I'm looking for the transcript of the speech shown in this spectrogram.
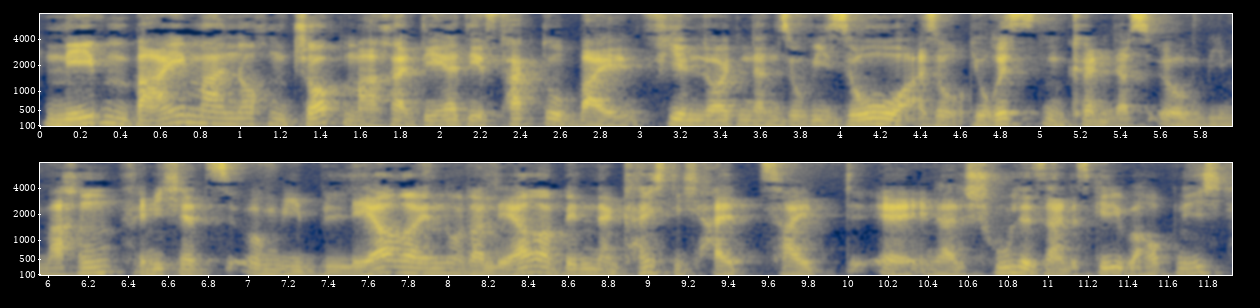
nebenbei mal noch einen Job mache, der de facto bei vielen Leuten dann sowieso, also Juristen können das irgendwie machen. Wenn ich jetzt irgendwie Lehrerin oder Lehrer bin, dann kann ich nicht Halbzeit äh, in der Schule sein. Das geht überhaupt nicht.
